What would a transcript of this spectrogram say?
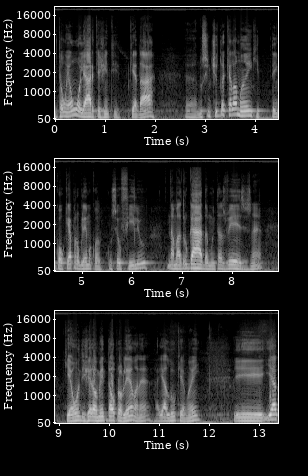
Então é um olhar que a gente quer dar é, no sentido daquela mãe que tem qualquer problema com o seu filho na madrugada, muitas vezes, né? que é onde geralmente dá o problema, né? Aí a Lu, que é mãe. E, e a,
